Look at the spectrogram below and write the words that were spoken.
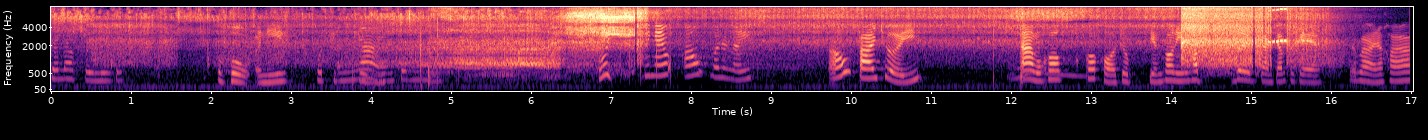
จะน่าไปรู้ก็โอ้โห อันนี้โคตรคิดอันนี้ถึง่างยอันนี้ก็ง่ายเฮ้ยได้ไงวะเอ้า มาจากไหน เอ้า ตายเฉยอ่าผมขอก็ขอจบเพียงเท่านี้นะครับ ด้วยการจับสแกนบ๊ายบายนะคะ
